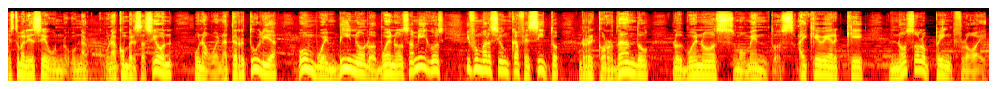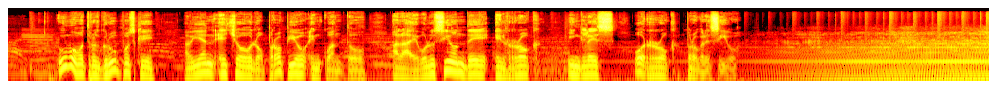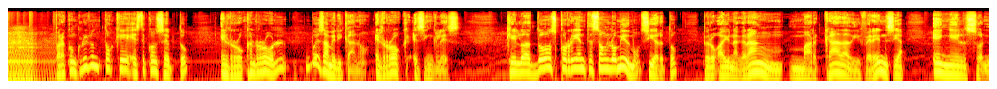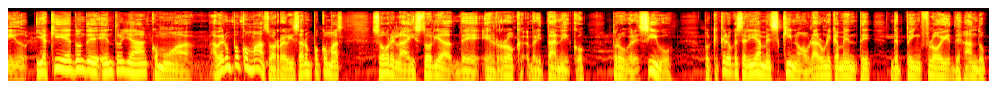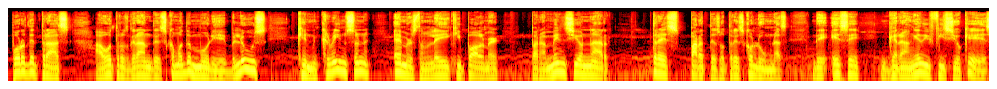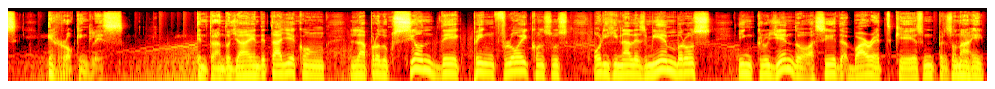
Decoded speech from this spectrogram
Esto merece una, una conversación, una buena tertulia, un buen vino, los buenos amigos y fumarse un cafecito recordando los buenos momentos. Hay que ver que no solo Pink Floyd, hubo otros grupos que habían hecho lo propio en cuanto a la evolución de el rock inglés o rock progresivo. Para concluir un toque este concepto, el rock and roll pues americano, el rock es inglés. Que las dos corrientes son lo mismo, cierto, pero hay una gran marcada diferencia en el sonido. Y aquí es donde entro ya como a, a ver un poco más o a revisar un poco más sobre la historia del rock británico progresivo porque creo que sería mezquino hablar únicamente de Pink Floyd dejando por detrás a otros grandes como The Moody Blues, Kim Crimson, Emerson Lake y Palmer, para mencionar tres partes o tres columnas de ese gran edificio que es el rock inglés. Entrando ya en detalle con la producción de Pink Floyd con sus originales miembros, incluyendo a Sid Barrett, que es un personaje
